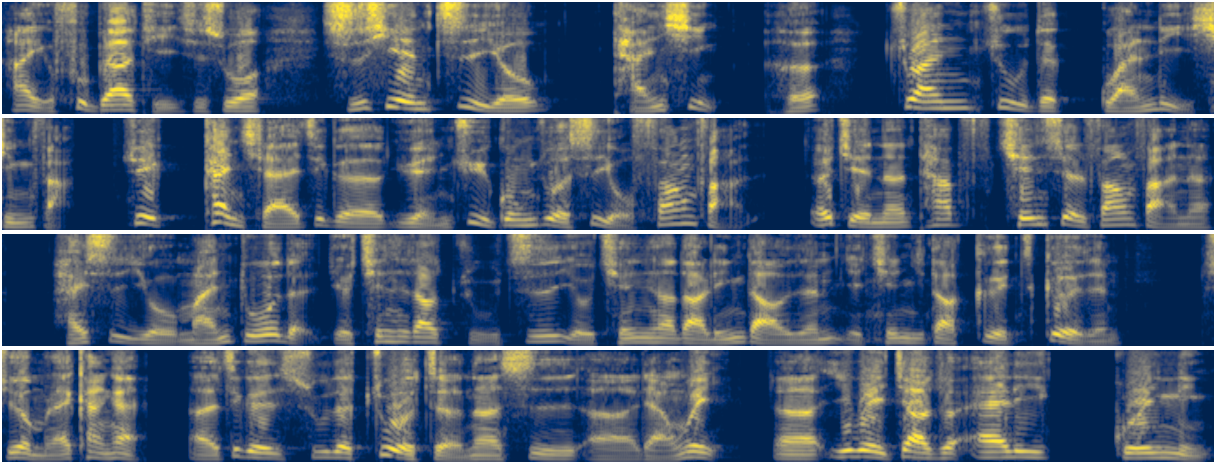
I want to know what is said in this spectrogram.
它有一个副标题是说：“实现自由、弹性和专注的管理心法”。所以看起来，这个远距工作是有方法的，而且呢，它牵涉的方法呢，还是有蛮多的，有牵涉到组织，有牵涉到领导人，也牵涉到个个人。所以我们来看看。呃，这个书的作者呢是呃两位，呃，一位叫做 Ellie Greening，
